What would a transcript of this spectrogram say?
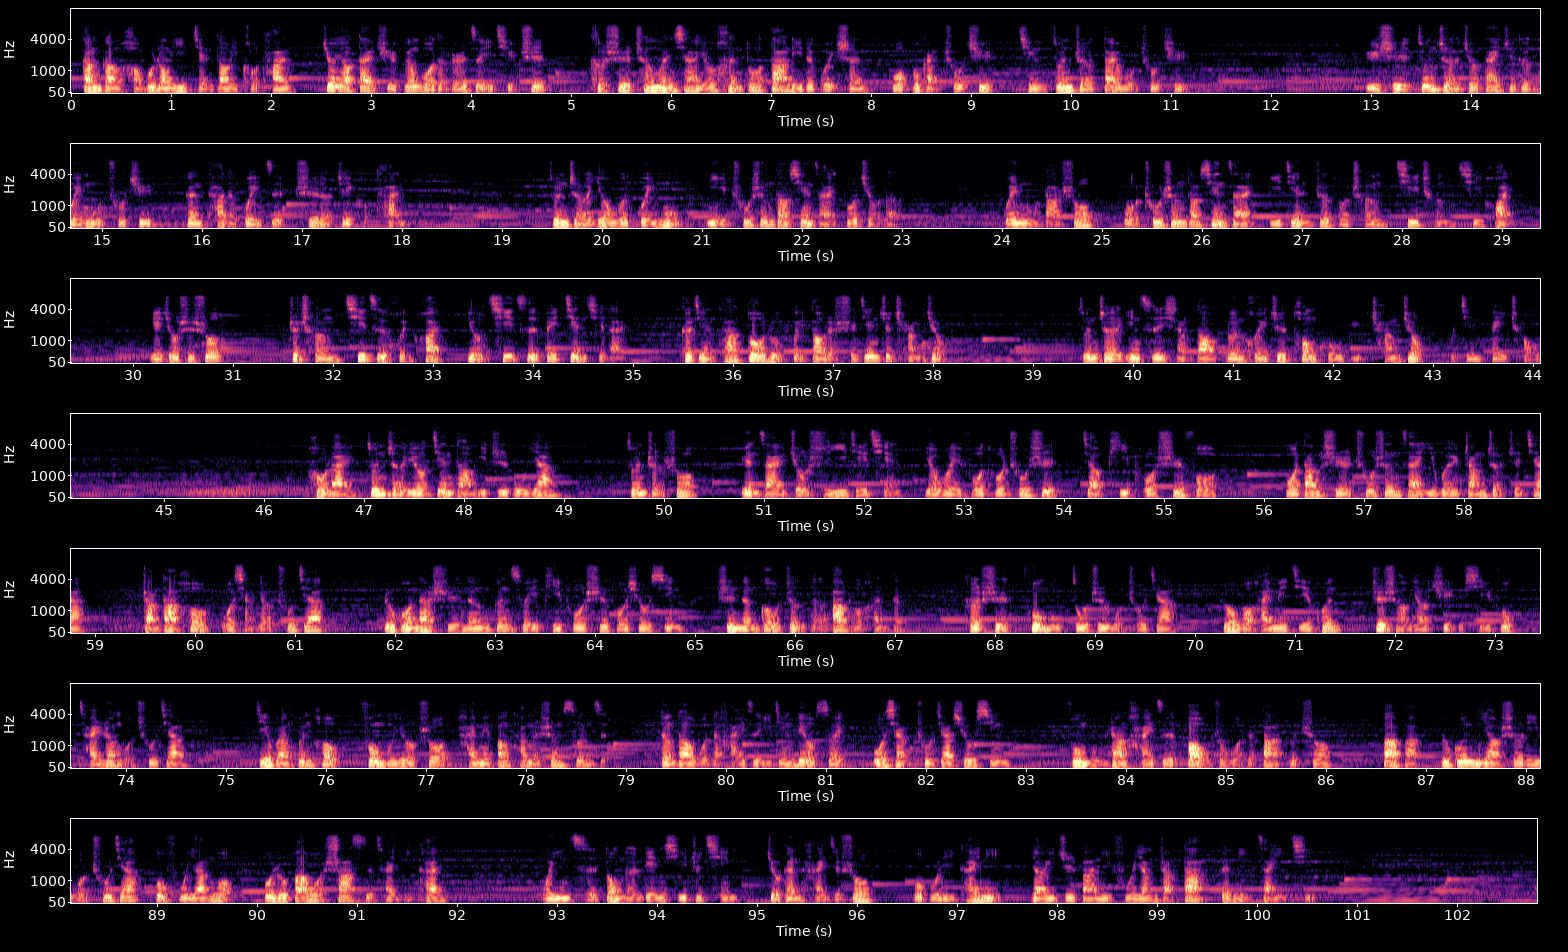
刚刚好不容易捡到一口痰，就要带去跟我的儿子一起吃。”可是城门下有很多大力的鬼神，我不敢出去，请尊者带我出去。于是尊者就带这个鬼母出去，跟他的鬼子吃了这口痰。尊者又问鬼母：“你出生到现在多久了？”鬼母答说：“我出生到现在，已见这座城七成七坏，也就是说，这城七次毁坏，又七次被建起来。”可见他堕入鬼道的时间之长久，尊者因此想到轮回之痛苦与长久，不禁悲愁。后来尊者又见到一只乌鸦，尊者说：远在九十一劫前，有位佛陀出世，叫毗婆尸佛。我当时出生在一位长者之家，长大后我想要出家，如果那时能跟随毗婆尸佛修行。是能够证得阿罗汉的，可是父母阻止我出家，说我还没结婚，至少要娶个媳妇才让我出家。结完婚后，父母又说还没帮他们生孙子，等到我的孩子已经六岁，我想出家修行，父母让孩子抱住我的大腿说：“爸爸，如果你要舍离我出家，不抚养我，不如把我杀死才离开。”我因此动了怜惜之情。就跟孩子说：“我不离开你，要一直把你抚养长大，跟你在一起。”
